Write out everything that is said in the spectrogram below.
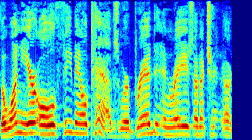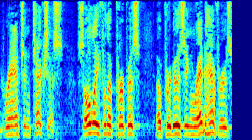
The one year old female calves were bred and raised on a, ch- a ranch in Texas solely for the purpose of producing red heifers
